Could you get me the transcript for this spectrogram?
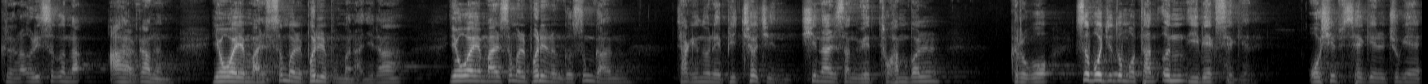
그러나 어리석은 아가는 여호와의 말씀을 버릴 뿐만 아니라 여호와의 말씀을 버리는 그 순간 자기 눈에 비춰진 신할산 외투 한 벌 그리고 써보지도 못한 은 200세겔 50세겔 중에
